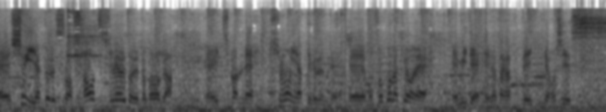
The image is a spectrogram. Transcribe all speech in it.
えー首位ヤクルトの差を縮めるというところが、えー一番ね肝になってくるんで、えーもうそこだけをね、え見て戦っていってほしいです。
